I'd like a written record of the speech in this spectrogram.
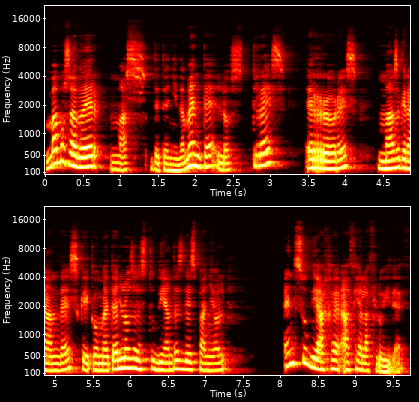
Vamos a ver más detenidamente los tres errores más grandes que cometen los estudiantes de español en su viaje hacia la fluidez.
